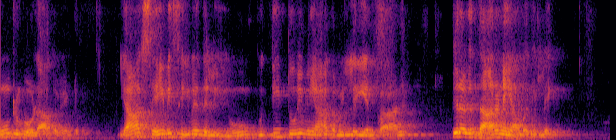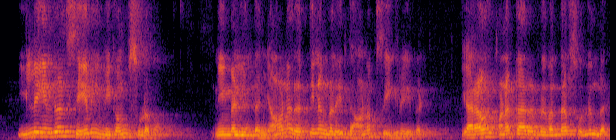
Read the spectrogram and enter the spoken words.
ஊன்றுகோலாக வேண்டும். யார் சேவை செய்வதில்லையோ புத்தி தூய்மையாகவில்லை என்றால் பிறகு தாரணையாவதில்லை. இல்லை என்றால் சேவை மிகவும் சுலபம். நீங்கள் இந்த ஞான ரத்தினங்களை தானம் செய்கிறீர்கள். யாராவது பணக்காரர்கள் வந்தால் சொல்லுங்கள்.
